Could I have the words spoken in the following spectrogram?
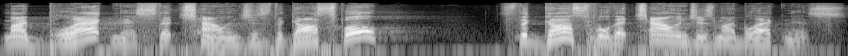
my blackness that challenges the gospel. It's the gospel that challenges my blackness.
